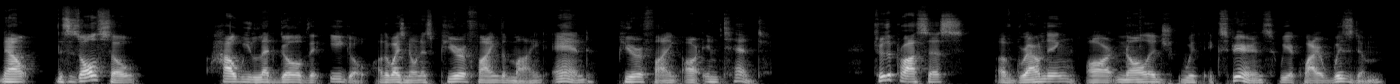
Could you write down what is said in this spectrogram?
Now, this is also how we let go of the ego, otherwise known as purifying the mind and purifying our intent. Through the process of grounding our knowledge with experience, we acquire wisdom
